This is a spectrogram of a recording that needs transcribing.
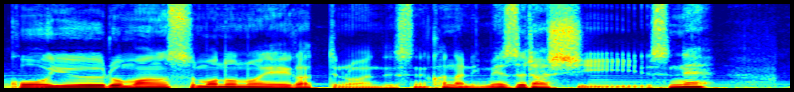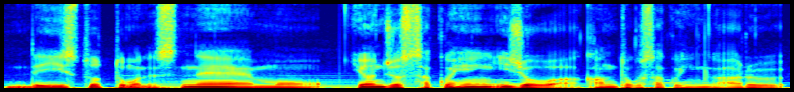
こういうロマンスものの映画っていうのはですね、かなり珍しいですね。で、イーストッドもですね、もう40作品以上は監督作品がある。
